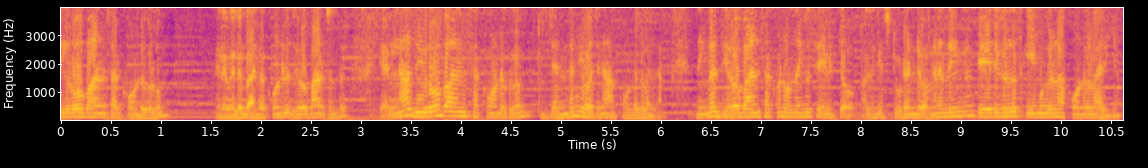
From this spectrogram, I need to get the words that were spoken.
സീറോ ബാലൻസ് അക്കൗണ്ടുകളും നിലവിൽ ബാങ്ക് അക്കൗണ്ടിൽ സീറോ ബാലൻസ് ഉണ്ട്. എല്ലാ സീറോ ബാലൻസ് അക്കൗണ്ടുകളും ജൻധൻ യോജന അക്കൗണ്ടുകളല്ല നിങ്ങൾ സീറോ ബാലൻസ് അക്കൗണ്ട് ഒന്നെങ്കിൽ സേവിറ്റോ അല്ലെങ്കിൽ സ്റ്റുഡന്റോ അങ്ങനെ എന്തെങ്കിലും പേരുകളുടെ സ്കീമുകളുടെ അക്കൗണ്ടുകളായിരിക്കും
